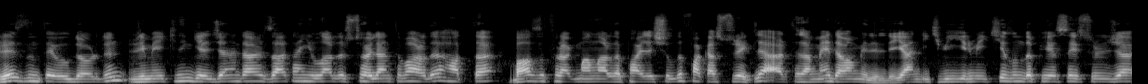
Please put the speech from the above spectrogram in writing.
Resident Evil 4'ün remake'inin geleceğine dair zaten yıllardır söylenti vardı. Hatta bazı fragmanlarda paylaşıldı fakat sürekli ertelenmeye devam edildi. Yani 2022 yılında piyasaya sürüleceği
